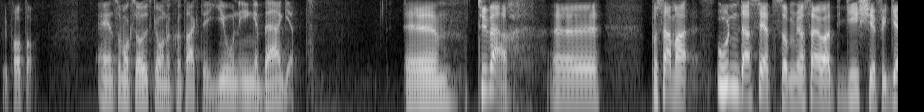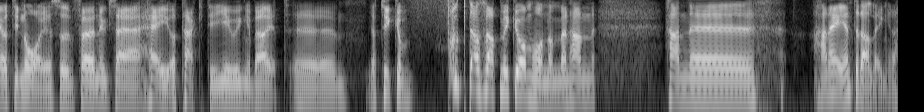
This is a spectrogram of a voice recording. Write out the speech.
vi pratar om. En som också har utgående kontrakt är Jon Inge Berget. Uh, tyvärr. Uh, på samma onda sätt som jag säger att Gische fick gå till Norge så får jag nog säga hej och tack till Jo Ingeberget. Uh, jag tycker fruktansvärt mycket om honom men han... Han... Uh, han är inte där längre.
